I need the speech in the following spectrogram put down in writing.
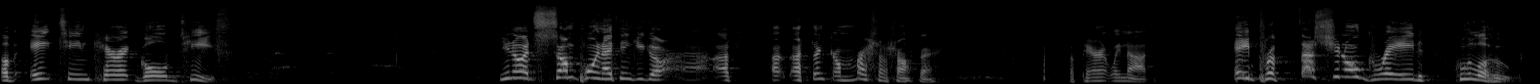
of 18 karat gold teeth. You know, at some point, I think you go, I, I, I think I'm missing something. Apparently not. A professional grade hula hoop.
